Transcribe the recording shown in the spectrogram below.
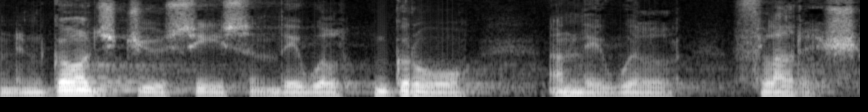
and in God's due season they will grow and they will flourish.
